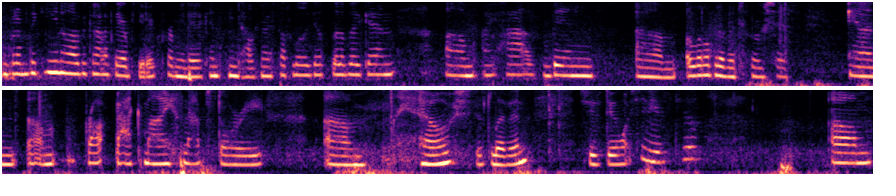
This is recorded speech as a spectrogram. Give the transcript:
but I'm thinking, you know, it'd be kind of therapeutic for me to continue talking to myself a little bit, little bit again. Um, I have been um, a little bit of atrocious and um, brought back my Snap story. Um, you know, she's just living. She's doing what she needs to. Um,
